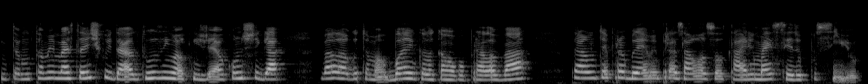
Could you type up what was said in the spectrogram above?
Então, tomem bastante cuidado, usem álcool em gel. Quando chegar, vá logo tomar um banho, colocar roupa para lavar, para não ter problema e para as aulas voltarem o mais cedo possível.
